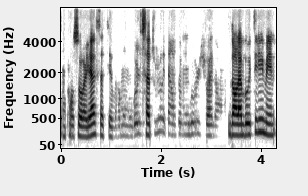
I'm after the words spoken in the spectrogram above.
on pense Aurélia, ça c'est vraiment mon goal. Ça a toujours été un peu mon goal, tu vois, dans, la beauté, mais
